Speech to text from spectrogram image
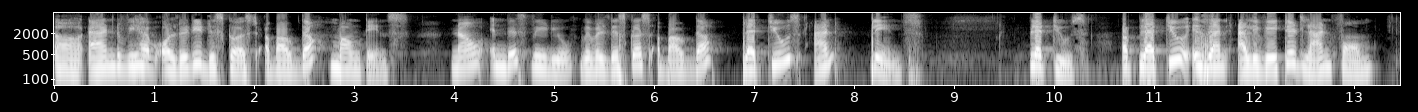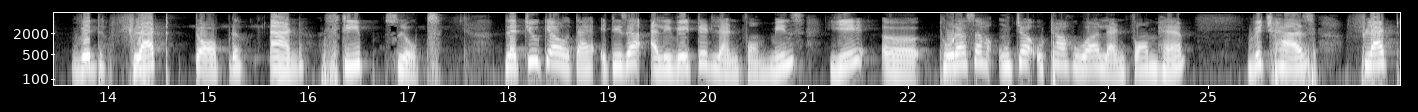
uh, and we have already discussed about the mountains. Now in this video we will discuss about the plateaus and plains. Plateaus. A plateau is an elevated landform with flat topped and steep slopes. Plateau क्या होता है it is a elevated landform means ये uh, थोड़ा सा ऊँचा उठा हुआ लैंडफॉर्म है विच हैज़ फ्लैट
